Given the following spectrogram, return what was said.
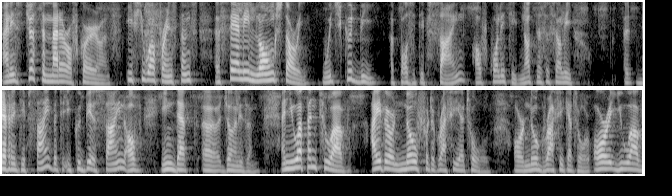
And it's just a matter of coherence. If you have, for instance, a fairly long story, which could be a positive sign of quality, not necessarily a definitive sign, but it could be a sign of in-depth uh, journalism. And you happen to have either no photography at all, or no graphic at all, or you have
